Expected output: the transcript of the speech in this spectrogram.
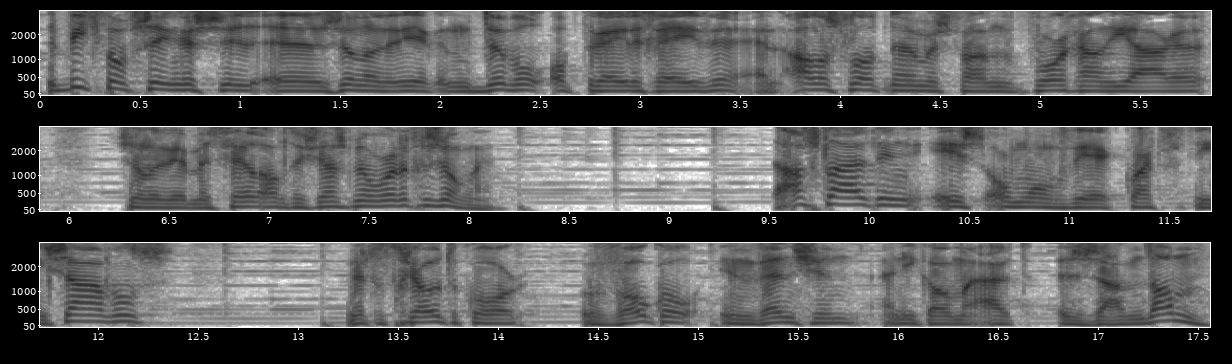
De beachpopzingers uh, zullen weer een dubbel optreden geven... en alle slotnummers van voorgaande jaren... zullen weer met veel enthousiasme worden gezongen. De afsluiting is om ongeveer kwart voor tien s'avonds... met het grote koor Vocal Invention... en die komen uit Zaandam...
